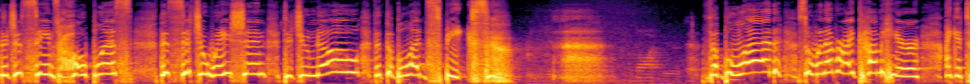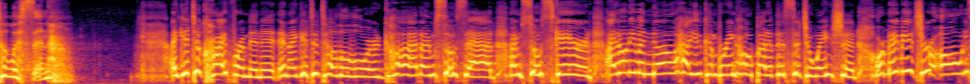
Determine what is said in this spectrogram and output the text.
that just seems hopeless. This situation did you know that the blood speaks? The blood. So whenever I come here I get to listen I get to cry for a minute and I get to tell the Lord, God, I'm so sad. I'm so scared. I don't even know how you can bring hope out of this situation. Or maybe it's your own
